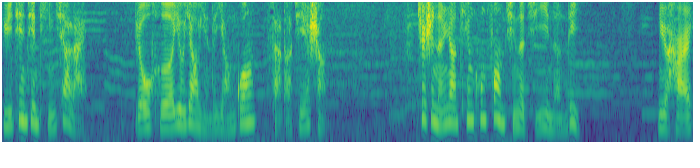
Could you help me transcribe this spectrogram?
雨渐渐停下来，柔和又耀眼的阳光洒到街上。这是能让天空放晴的奇异能力。女孩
